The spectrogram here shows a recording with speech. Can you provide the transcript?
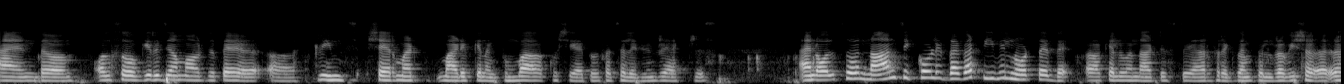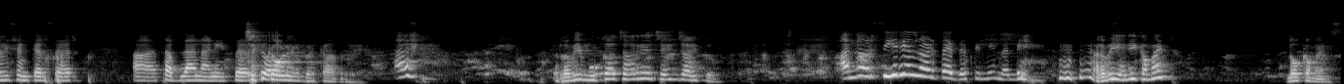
ಆ್ಯಂಡ್ ಆಲ್ಸೋ ಗಿರಿಜಮ್ಮ ಅವ್ರ ಜೊತೆ ಸ್ಕ್ರೀನ್ಸ್ ಶೇರ್ ಮಾಡಿ ಮಾಡಿದ್ದಕ್ಕೆ ನಂಗೆ ತುಂಬ ಖುಷಿ ಆಯಿತು such a legendary actress and also ನಾನು ಚಿಕ್ಕವಳಿದ್ದಾಗ ಟಿ ವಿಲಿ ನೋಡ್ತಾ ಇದ್ದೆ ಕೆಲವೊಂದು ಆರ್ಟಿಸ್ಟ್ ಯಾರು ಫಾರ್ ಎಕ್ಸಾಂಪಲ್ ರವಿಶ ರವಿಶಂಕರ್ ಸರ್ ತಬ್ಲಾ ನಾಣಿ ಸರ್ ಚಿಕ್ಕವಳಿರ್ಬೇಕಾದ್ರೆ ರವಿ ಮುಖಾಚಾರ್ಯ ಚೇಂಜ್ ಆಯಿತು. ಅಂದ್ರೆ ಅವ್ರ ಸೀರಿಯಲ್ ನೋಡ್ತಾ ಇದ್ದೆ ಸಿಲ್ಲಿಲಲ್ಲಿ. Ravi any comment no comments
